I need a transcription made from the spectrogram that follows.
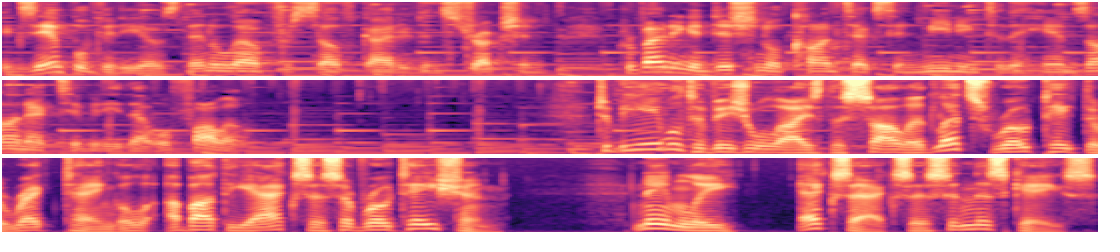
Example videos then allow for self-guided instruction, providing additional context and meaning to the hands-on activity that will follow. To be able to visualize the solid, let's rotate the rectangle about the axis of rotation, namely x-axis in this case.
